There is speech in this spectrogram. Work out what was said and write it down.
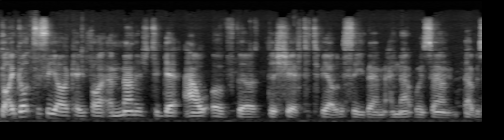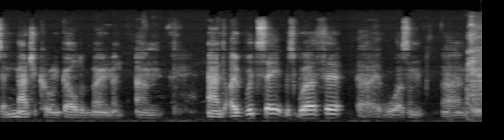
but I got to see Arcade Fire and managed to get out of the the shift to be able to see them, and that was um, that was a magical and golden moment. Um, and I would say it was worth it. Uh, it wasn't. Um, it,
